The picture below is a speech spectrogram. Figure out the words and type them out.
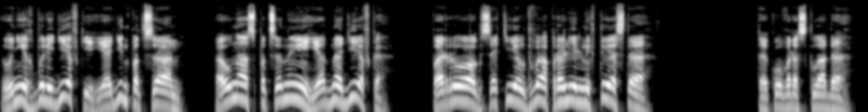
У них были девки и один пацан, а у нас пацаны и одна девка. Порог затеял два параллельных теста. Такого расклада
